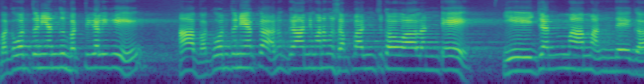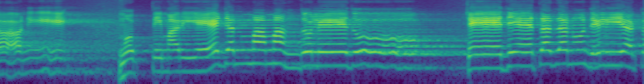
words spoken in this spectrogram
భగవంతుని యందు భక్తి కలిగి ఆ భగవంతుని యొక్క అనుగ్రహాన్ని మనము సంపాదించుకోవాలంటే ఈ జన్మ మందే గాని. ముక్తి మరి ఏ జన్మ మందు లేదు. చేజేతదను తెలియక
